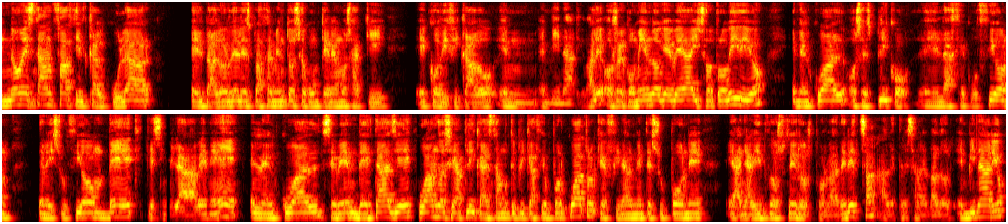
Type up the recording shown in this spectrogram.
no es tan fácil calcular el valor del desplazamiento según tenemos aquí codificado en, binario. ¿vale? Os recomiendo que veáis otro vídeo en el cual os explico eh, la ejecución de la instrucción BEC, que es similar a BNE, en el cual se ve en detalle cuándo se aplica esta multiplicación por 4, que finalmente supone eh, añadir dos ceros por la derecha al expresar el valor en binario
